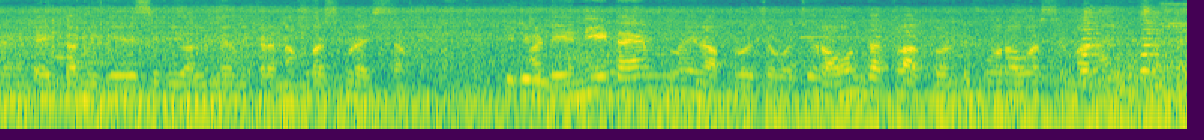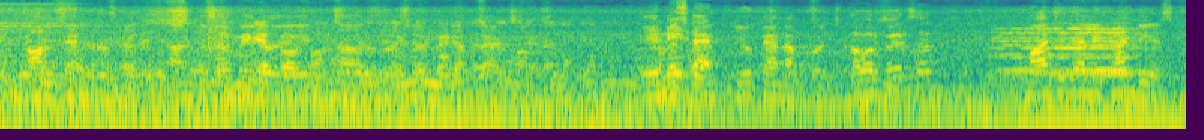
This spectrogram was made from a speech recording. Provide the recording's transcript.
లేదంటే ఇంకా మీకు ఏసీబీ వాళ్ళు మేము ఇక్కడ నంబర్స్ కూడా ఇస్తాము. అండ్ ఎనీ టైం మీరు అప్రోచ్ అవ్వచ్చు. Round the clock twenty four hours మాది కాల్ సెంటర్ ఉంటుంది. అందులో మీరు social media platforms any time you can approach ఎవరి పేరు సార్ మాజిద్ అలీ ఖాన్ డిఎస్పీ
